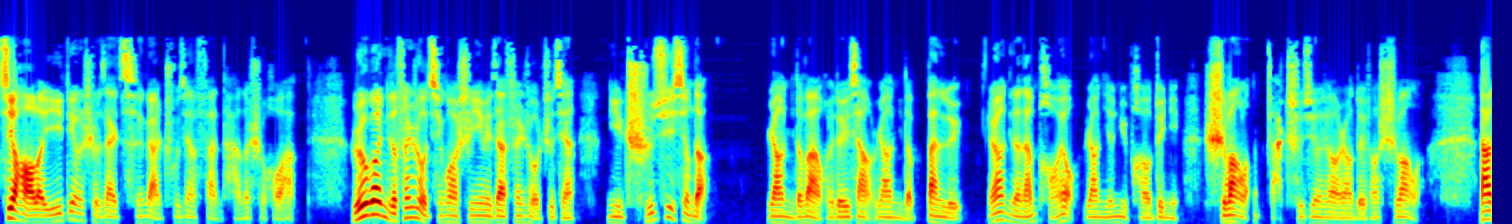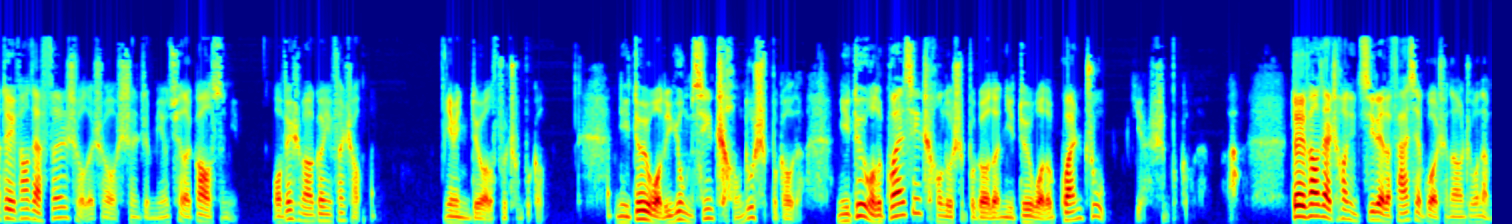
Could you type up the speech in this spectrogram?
记好了，一定是在情感出现反弹的时候啊。如果你的分手情况是因为在分手之前，你持续性的让你的挽回对象、让你的伴侣、让你的男朋友、让你的女朋友对你失望了啊，持续性让对方失望了，那对方在分手的时候，甚至明确的告诉你：“我为什么要跟你分手？因为你对我的付出不够，你对我的用心程度是不够的，你对我的关心程度是不够的，你对我的关注也是不够的。”啊，对方在朝你激烈的发泄过程当中呢，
